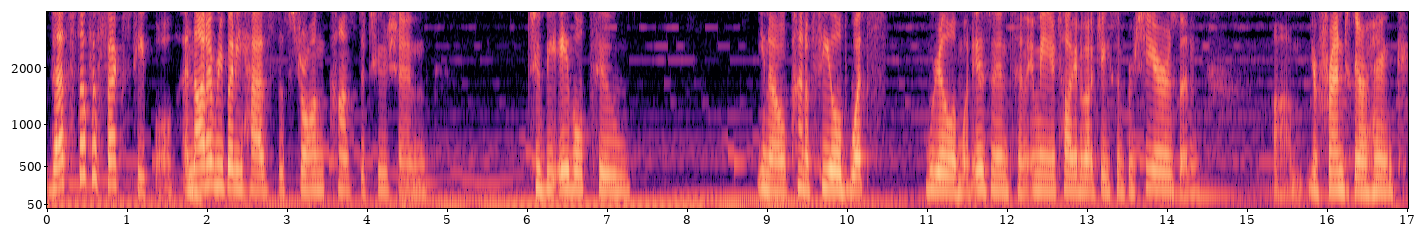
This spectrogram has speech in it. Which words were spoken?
that stuff affects people. And not everybody has the strong constitution to be able to, you know, kind of field what's real and what isn't. And I mean, you're talking about Jason Breshears and um, your friend there, Hank.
